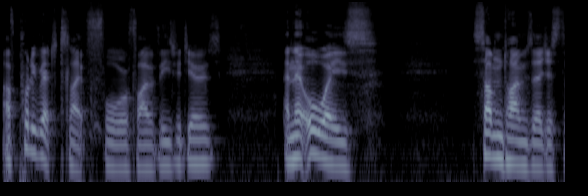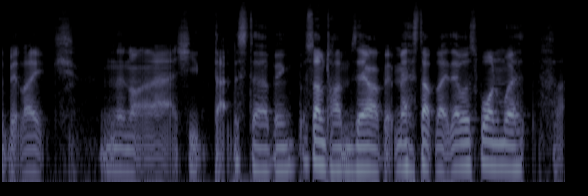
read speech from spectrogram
I've probably reacted to like 4 or 5 of these videos. And they're always, sometimes they're just a bit like, they're not actually that disturbing, but sometimes they are a bit messed up. Like there was one where like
